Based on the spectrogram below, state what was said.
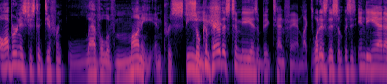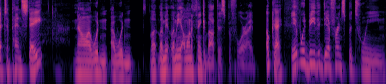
Auburn is just a different level of money and prestige. So compare this to me as a Big Ten fan. Like, what is this? This is Indiana to Penn State. No, I wouldn't. I wouldn't. Let, let me. Let me. I want to think about this before I. Okay. It would be the difference between.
